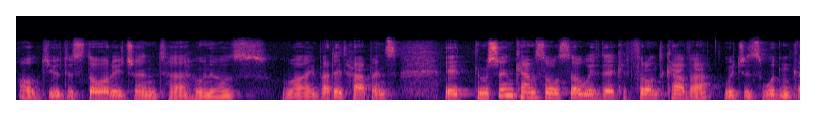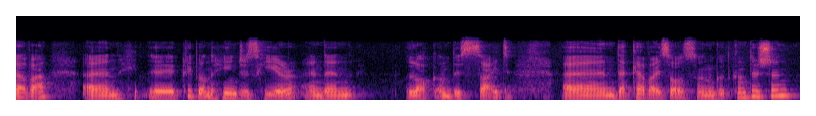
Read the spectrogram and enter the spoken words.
all due to storage and uh, who knows why, but it happens. It, the machine comes also with the front cover, which is wooden cover, and uh, clip on the hinges here and then lock on this side and the cover is also in good condition.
